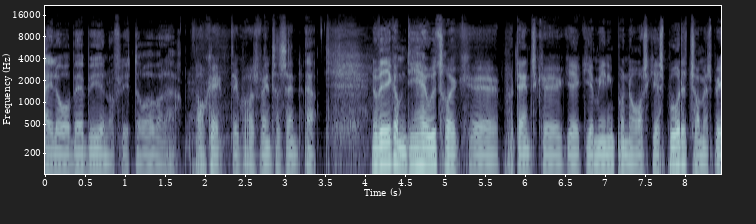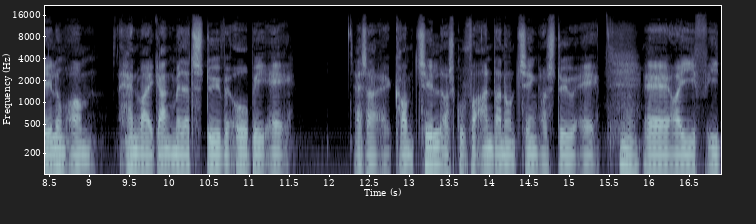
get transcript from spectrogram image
hele ÅB-byen og flytter over der. Ok, det kunne også være interessant. Ja. Nu ved jeg ikke, om de her udtryk øh, på dansk øh, giver mening på norsk. Jeg spurgte Thomas Bælum, om han var i gang med at støve ÅB af. Altså øh, kom til at skulle forandre nogle ting og støve af. Mm. Øh, og i, i,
